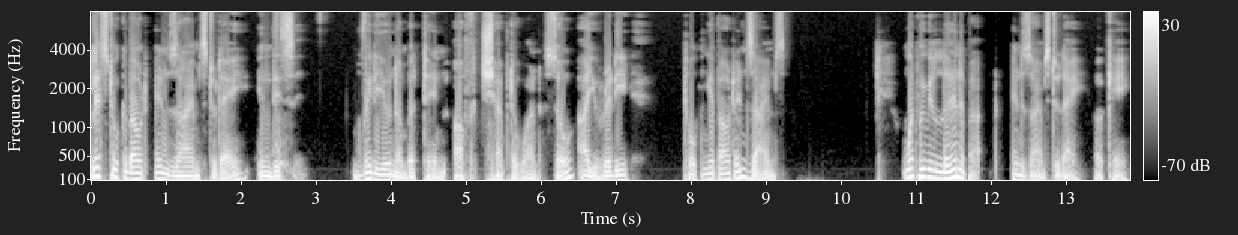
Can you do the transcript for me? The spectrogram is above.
Let's talk about enzymes today in this video number 10 of chapter 1. So, are you ready talking about enzymes? What we will learn about enzymes today, okay?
